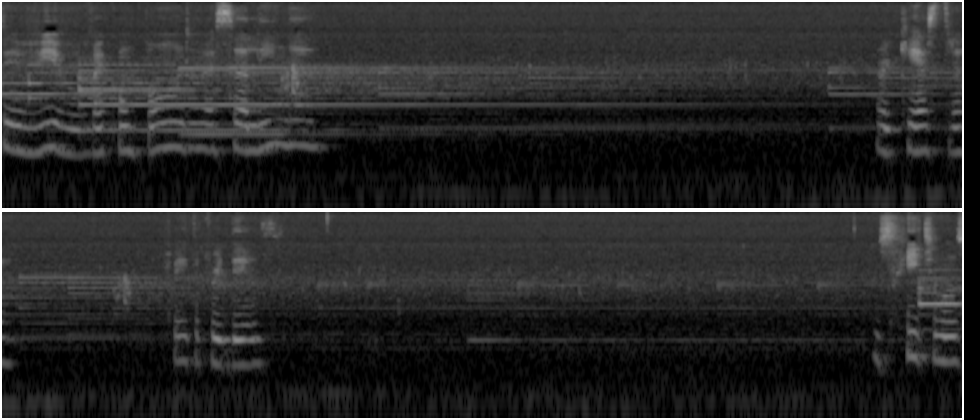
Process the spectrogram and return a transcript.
Ser vivo vai compondo essa linda orquestra feita por Deus. Os ritmos,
